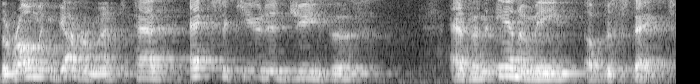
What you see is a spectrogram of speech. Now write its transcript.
the Roman government had executed Jesus as an enemy of the state.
